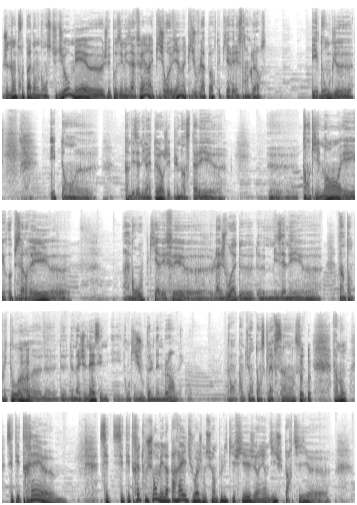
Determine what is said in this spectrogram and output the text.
je n'entre pas dans le grand studio, mais euh, je vais poser mes affaires et puis je reviens et puis j'ouvre la porte et puis il y avait les Stranglers. Et donc, étant un des animateurs, j'ai pu m'installer tranquillement et observer. Un groupe qui avait fait euh, la joie de, de mes années euh, 20 ans plus tôt, hein, Mhm. euh, de, de- de ma jeunesse, et, et donc il joue Golden Brown. et bon, quand, quand tu entends ce clavecin, ce- enfin bon, c'était très, euh, c'était très touchant. Mais là, pareil, tu vois, je me suis un peu liquéfié, j'ai rien dit, je suis parti. euh,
